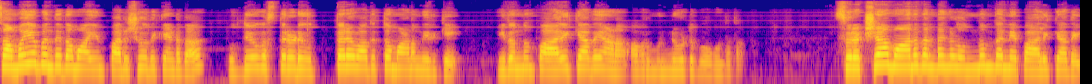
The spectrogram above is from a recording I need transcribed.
സമയബന്ധിതമായും പരിശോധിക്കേണ്ടത് ഉദ്യോഗസ്ഥരുടെ ഉത്തരവാദിത്വമാണെന്നിരിക്കെ ഇതൊന്നും പാലിക്കാതെയാണ് അവർ മുന്നോട്ട് പോകുന്നത്. സുരക്ഷാ മാനദണ്ഡങ്ങൾ ഒന്നും തന്നെ പാലിക്കാതെ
